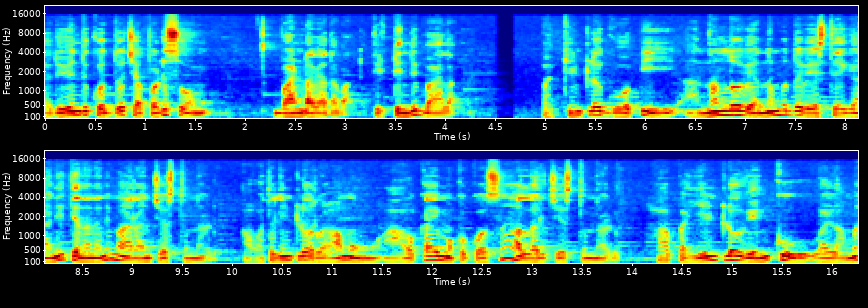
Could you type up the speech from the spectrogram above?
చదువెందుకొద్దో చెప్పడు సోము. బండ వెదవ తిట్టింది బాల. పక్కింట్లో గోపి అన్నంలో వెన్నముద్ద వేస్తే గాని తిననని మారాన్ చేస్తున్నాడు. అవతలింట్లో రాము ఆవకాయ మొక్క కోసం అల్లరి చేస్తున్నాడు. ఆ పై ఇంట్లో వెంకు వాళ్ళ అమ్మ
